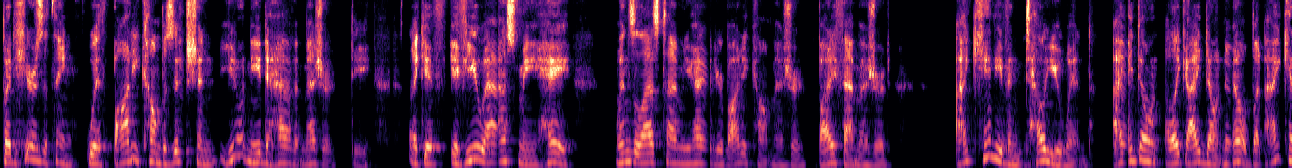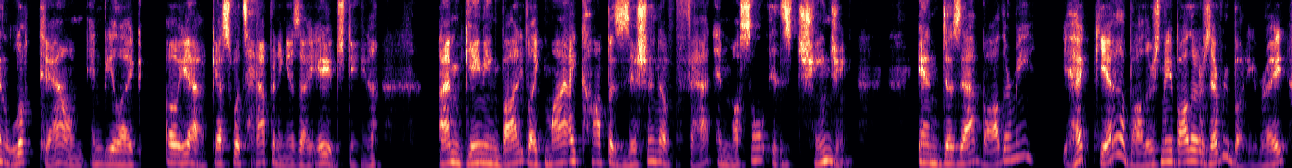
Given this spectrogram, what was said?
but here's the thing: with body composition, you don't need to have it measured. D. Like if if you ask me, hey, When's the last time you had your body count measured, body fat measured? I can't even tell you when. I don't like, I don't know, but I can look down and be like, oh, yeah, guess what's happening as I age, Dana? I'm gaining body, like my composition of fat and muscle is changing. And does that bother me? Heck yeah, it bothers me. It bothers everybody, right?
